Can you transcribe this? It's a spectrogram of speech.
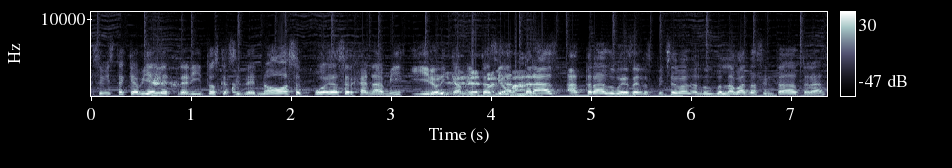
sí viste que había letreritos que así de no se puede hacer Hanami y irónicamente así atrás, atrás, güey, o sea, los pinches bandas- los- la banda sentada atrás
